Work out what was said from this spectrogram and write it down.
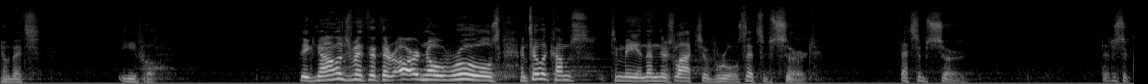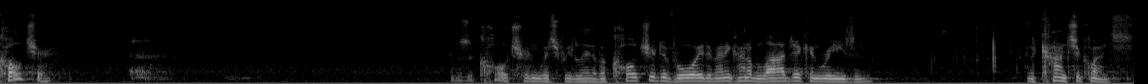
No, that's evil. The acknowledgement that there are no rules until it comes to me, and then there's lots of rules. That's absurd. That's absurd. That is a culture. That is a culture in which we live, a culture devoid of any kind of logic and reason, and a consequence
